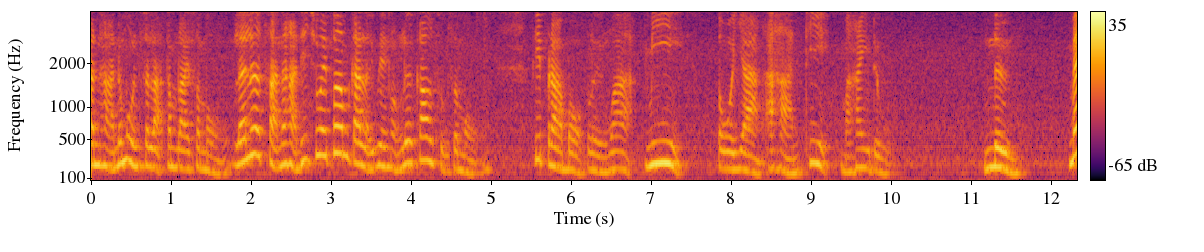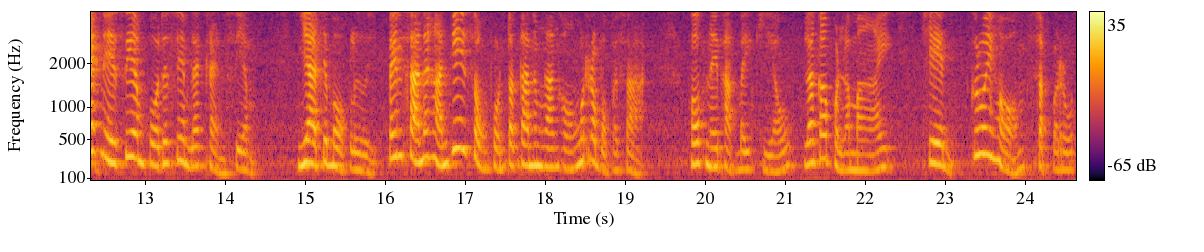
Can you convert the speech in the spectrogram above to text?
ปัญหาอนุมูลอิสระทำลายสมอง และเลือกสารอาหารที่ช่วยเพิ่มการไหลเวียนของเลือดเข้าสู่สมอง พี่ปลาบอกเลยว่ามีตัวอย่างอาหารที่มาให้ดู 1. แมกนีเซียมโพแทสเซียม และแคลเซียม อยากจะบอกเลย เป็นสารอาหารที่ส่งผลต่อการทำงานของระบบประสาท พบในผักใบเขียว แล้วก็ผลไม้ เช่น กล้วยหอม สับปะรด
